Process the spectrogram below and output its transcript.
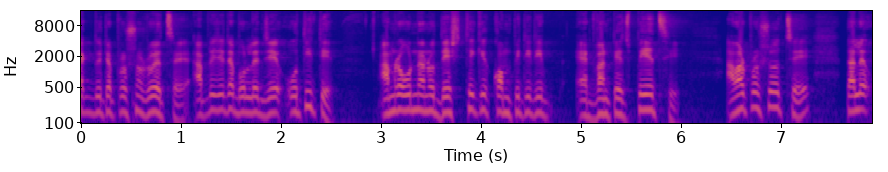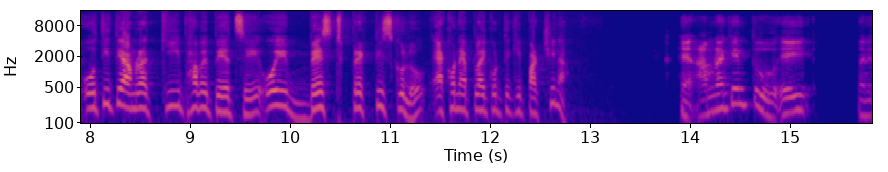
এক দুইটা প্রশ্ন রয়েছে। আপনি যেটা বললেন যে অতীতে আমরা অন্যান্য দেশ থেকে কম্পিটিটিভ অ্যাডভান্টেজ পেয়েছি। আমার প্রশ্ন হচ্ছে তাহলে অতীতে আমরা কীভাবে পেয়েছি? ওই বেস্ট প্র্যাকটিসগুলো এখন অ্যাপ্লাই করতে কি পারছি না? হ্যাঁ আমরা কিন্তু এই মানে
